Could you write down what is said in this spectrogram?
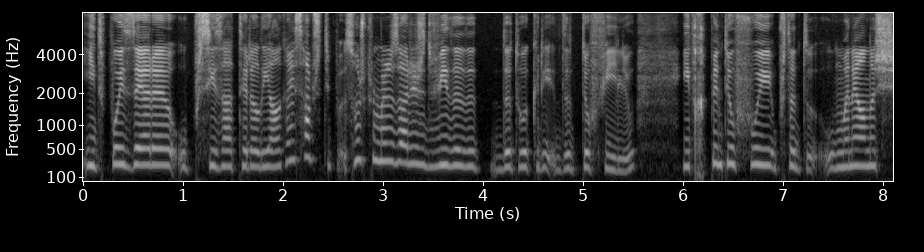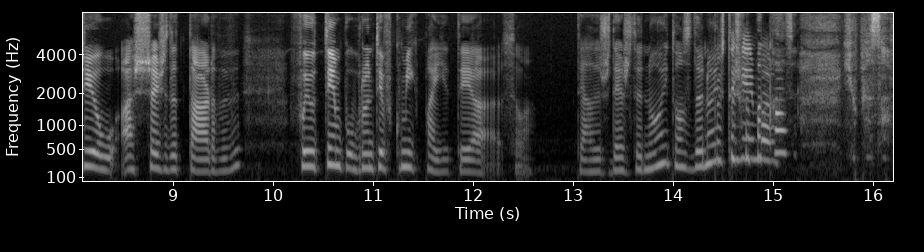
E depois era o precisar ter ali alguém, sabes, tipo, são as primeiras horas de vida da tua, do teu filho e de repente eu fui, portanto, o Manel nasceu às 6 da tarde, foi o tempo, o Bruno teve comigo, pai, até à, sei lá, até às 10 da noite, 11 da noite, Depois depois foi para casa. E eu pensava,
